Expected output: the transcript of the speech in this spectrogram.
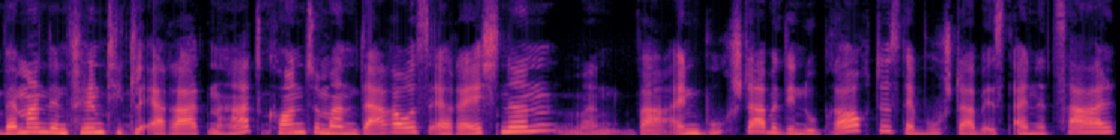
Wenn man den Filmtitel erraten hat, konnte man daraus errechnen, man war ein Buchstabe, den du brauchtest, der Buchstabe ist eine Zahl.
